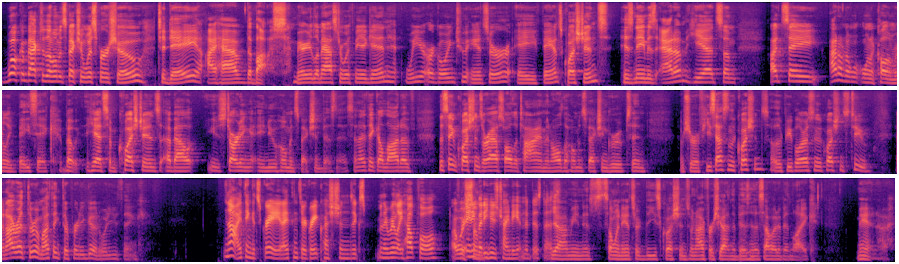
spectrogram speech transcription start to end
Welcome back to the Home Inspection Whisperer Show. Today I have the boss, Mary Lemaster, with me again. We are going to answer a fan's questions. His name is Adam. He had some, I'd say, I don't know, want to call him really basic, but he had some questions about you know, starting a new home inspection business. And I think a lot of the same questions are asked all the time in all the home inspection groups. And I'm sure if he's asking the questions, other people are asking the questions too. And I read through them. I think they're pretty good. What do you think? No, I think it's great. I think they're great questions. They're really helpful I for wish some- anybody who's trying to get in the business. Yeah, I mean, if someone answered these questions when I first got in the business, I would have been like, man, I,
